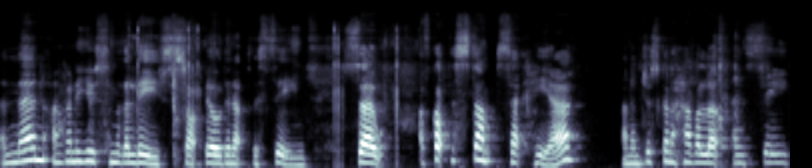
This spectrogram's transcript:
And then I'm going to use some of the leaves to start building up the scene. So I've got the stamp set here and I'm just going to have a look and see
